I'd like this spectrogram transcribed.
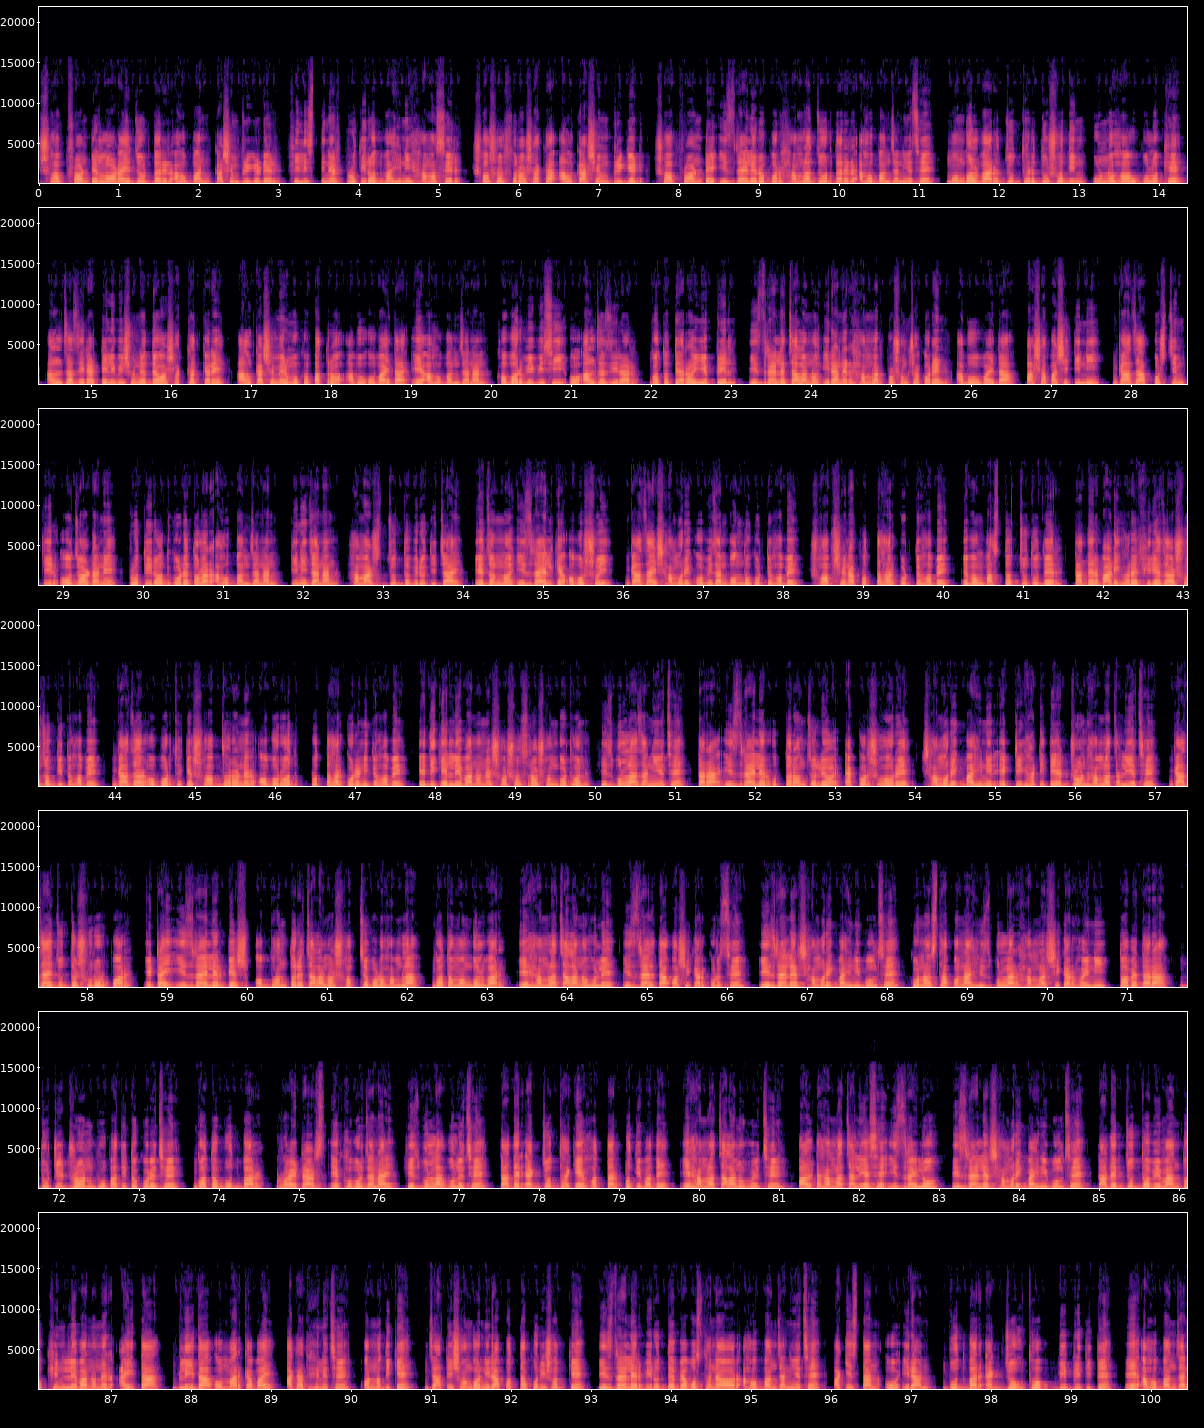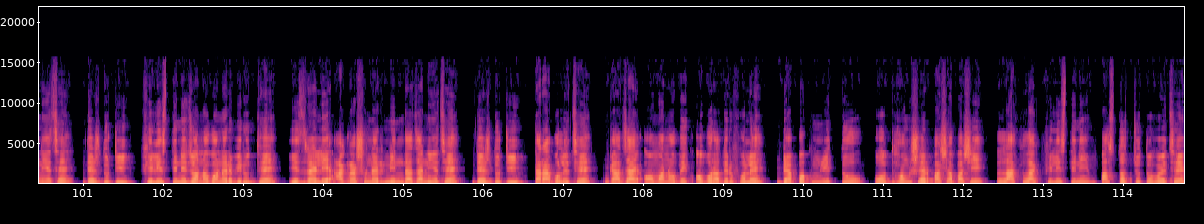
সব ফ্রন্টে লড়াই জোরদারের আহ্বান কাশেম ব্রিগেডের। ফিলিস্তিনের প্রতিরোধ বাহিনী হামাসের সশস্ত্র শাখা আল কাশেম ব্রিগেড সব ফ্রন্টে ইসরায়েলের ওপর হামলা জোরদারের আহ্বান জানিয়েছে। মঙ্গলবার যুদ্ধের দুশো দিন পূর্ণ হওয়া উপলক্ষে আল জাজিরা টেলিভিশনে দেওয়া সাক্ষাৎকারে আল কাশেমের মুখপাত্র আবু ওবায়দা এ আহ্বান জানান। খবর বিবিসি ও আল জাজিরার। গত তেরোই এপ্রিল ইসরায়েলে চালানো ইরানের হামলার প্রশংসা করেন আবু ওবায়দা। পাশাপাশি তিনি গাজা, পশ্চিম তীর ও জর্ডানে প্রতিরোধ গড়ে তোলার আহ্বান জানান। তিনি জানান হামাস যুদ্ধবিরতি চায় এজন্য ইসরায়েলকে অবশ্যই গাজায় সামরিক অভিযান বন্ধ করতে হবে, সব সেনা প্রত্যাহার করতে হবে এবং বাস্তুচ্যুতদের তাদের বাড়িঘরে ফিরে যাওয়ার সুযোগ দিতে হবে। গাজার ওপর থেকে সব ধরনের অবরোধ প্রত্যাহার করে নিতে হবে। এদিকে লেবাননের সশস্ত্র সংগঠন হিজবুল্লাহ জানিয়েছে, তারা ইসরায়েলের উত্তরাঞ্চলীয় একর শহরে সামরিক বাহিনীর একটি ঘাঁটিতে ড্রোন হামলা চালিয়েছে। গাজায় যুদ্ধ শুরুর পর এটাই ইসরায়েলের বেশ অভ্যন্তরে চালানো সবচেয়ে বড় হামলা। গত মঙ্গলবার এ হামলা চালানো হলে ইসরায়েল তা অস্বীকার করেছে। ইসরায়েলের সামরিক বাহিনী বলছে, কোনো স্থাপনা হিজবুল্লার হামলার শিকার হয়নি, তবে তারা দুটি ড্রোন ভূপাতিত করেছে। গত বুধবার রয়টার্স এ খবর জানায়, হিজবুল্লাহ বলেছে, তাদের এক যোদ্ধাকে হত্যার প্রতিবাদে এ হামলা চালানো হয়েছে। পাল্টা হামলা চালিয়েছে ইসরায়েলও। ইসরায়েলের সামরিক বাহিনী বলছে, তাদের যুদ্ধবিমান দক্ষিণ লেবাননের আইতা, ব্লিদা ও মার্কাবায় আঘাত হেনেছে। অন্যদিকে, জাতিসংঘ নিরাপত্তা পরিষদকে ইসরায়েলের বিরুদ্ধে ব্যবস্থা নেওয়ার আহ্বান জানিয়েছে পাকিস্তান ও ইরান। বুধবার এক যৌথ বিবৃতিতে এ আহ্বান জানিয়েছে দেশ দুটি। ফিলিস্তিনি জনগণের বিরুদ্ধে ইসরায়েলি আগ্রাসনের নিন্দা জানিয়েছে দেশ দুটি। তারা বলেছে, গাজায় অমানবিক অপরাধের ফলে ব্যাপক মৃত্যু ও ধ্বংসের পাশাপাশি লাখ লাখ ফিলিস্তিনি বাস্তবচ্যুত হয়েছে।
